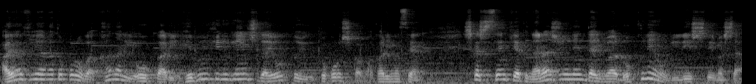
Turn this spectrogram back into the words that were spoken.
あやふやなところがかなり多くありヘブンヒル原子だよというところしか分かりません。しかし1970年代には6年をリリースしていました。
